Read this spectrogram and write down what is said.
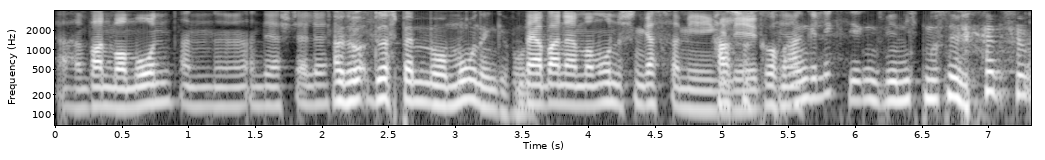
waren Mormonen an, an der Stelle. Also du hast bei Mormonen gewohnt? Bei, bei einer mormonischen Gastfamilie Hast du es drauf ja. angelegt, irgendwie nicht Muslim zu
